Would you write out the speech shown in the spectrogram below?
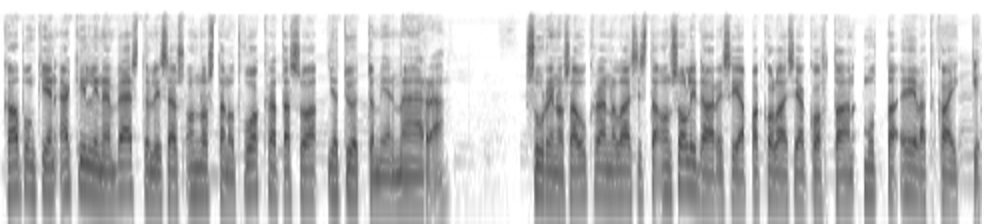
Kaupunkien äkillinen väestölisäys on nostanut vuokratasoa ja työttömien määrää. Suurin osa ukrainalaisista on solidaarisia pakolaisia kohtaan, mutta eivät kaikki.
